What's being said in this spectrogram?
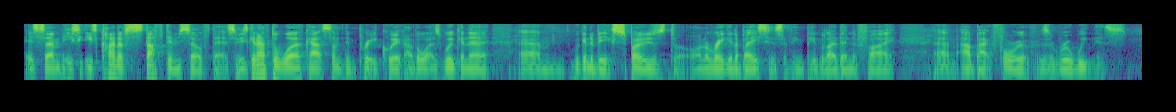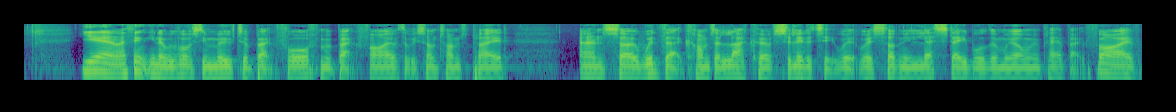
It's um, he's he's kind of stuffed himself there, so he's going to have to work out something pretty quick. Otherwise, we're gonna um, we're going to be exposed on a regular basis. I think people identify um, our back four as a real weakness. Yeah, and I think you know we've obviously moved to a back four from a back five that we sometimes played. And so with that comes a lack of solidity. We're, we're, suddenly less stable than we are when we play a back five.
